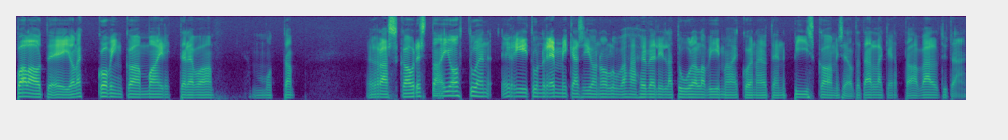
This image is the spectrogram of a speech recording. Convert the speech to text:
palaute ei ole kovinkaan mairittelevaa, mutta Raskaudestaan johtuen Riitun remmikäsi on ollut vähän hövelillä tuulella viime aikoina, joten piiskaamiselta tällä kertaa vältytään.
